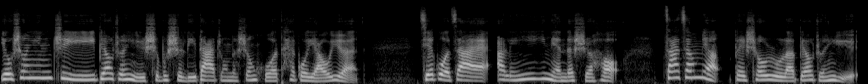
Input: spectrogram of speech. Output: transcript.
有声音质疑标准语是不是离大众的生活太过遥远，结果在二零一一年的时候，炸酱庙被收入了标准语，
